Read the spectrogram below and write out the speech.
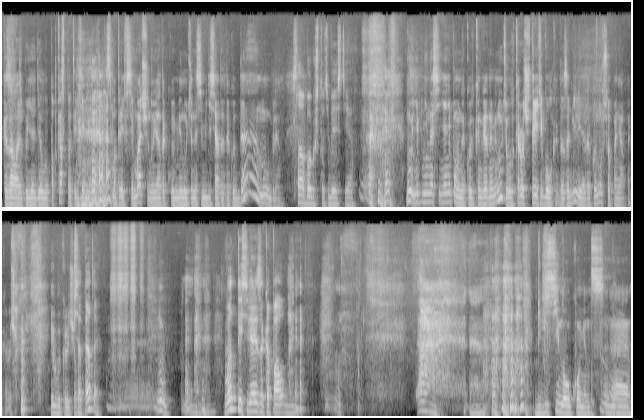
казалось бы, я делаю подкаст по этой теме, смотреть все матчи, но я такой минуте на 70 такой, да, ну, блин. Слава богу, что у тебя есть я. Ну, не, не на, я не помню на какой конкретно минуте. Вот, короче, третий гол, когда забили, я такой, ну, все понятно, короче. И выключил. 55-й? Ну, вот ты себя и закопал. BBC No Comments. Э,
